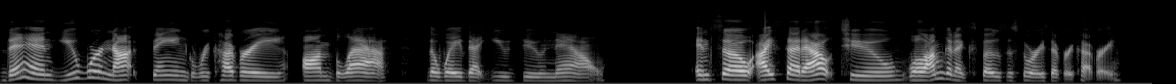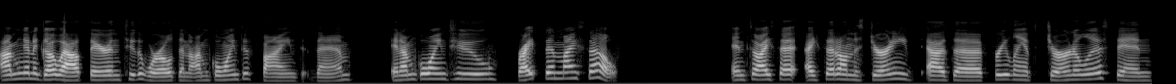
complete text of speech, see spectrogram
then you were not seeing recovery on blast the way that you do now. And so I set out to, well, I'm going to expose the stories of recovery. I'm going to go out there into the world and I'm going to find them and I'm going to write them myself. And so I set I set on this journey as a freelance journalist and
